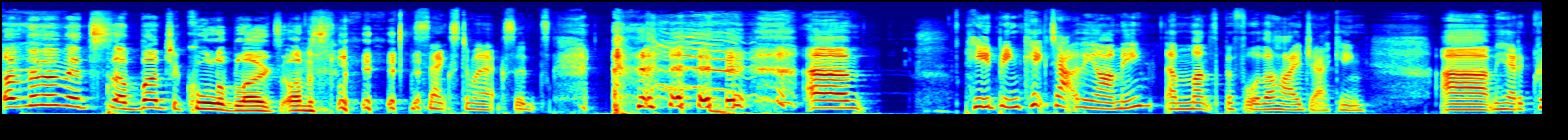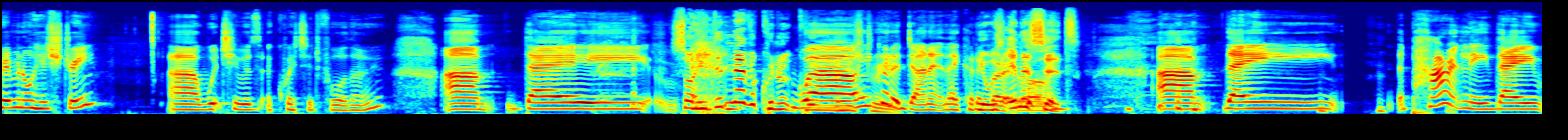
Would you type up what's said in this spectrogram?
I've never met a bunch of cooler blokes, honestly. thanks to my accents. um, he'd been kicked out of the army a month before the hijacking. Um, he had a criminal history, uh, which he was acquitted for, though. Um, they So he didn't have a criminal history? well, he history. could have done it. They could have. He was got it wrong. innocent. um, they apparently they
